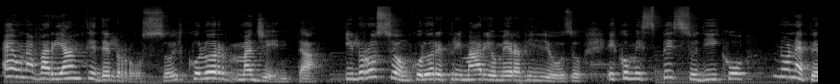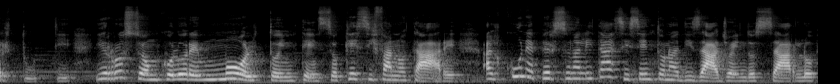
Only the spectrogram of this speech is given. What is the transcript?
è una variante del rosso, il color magenta. Il rosso è un colore primario meraviglioso e come spesso dico non è per tutti. Il rosso è un colore molto intenso che si fa notare. Alcune personalità si sentono a disagio a indossarlo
